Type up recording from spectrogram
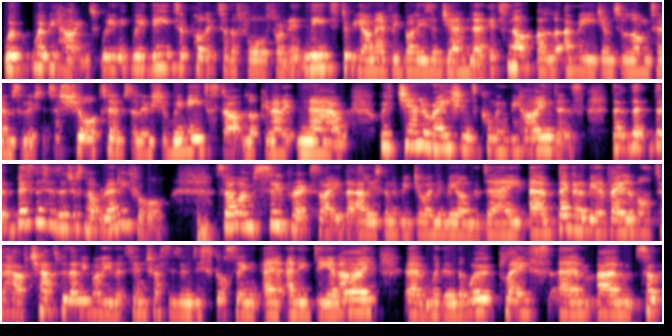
we're, we're behind. We, we need to pull it to the forefront. It needs to be on everybody's agenda. It's not a, a medium to long term solution, it's a short term solution. We need to start looking at it now with generations coming behind us that, that, that businesses are just not ready for. So I'm super excited that Ali's going to be joining me on the day. Um, they're going to be available to have chats with anybody that's interested in discussing uh, any D&I um, within the workplace. Um, um, so,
